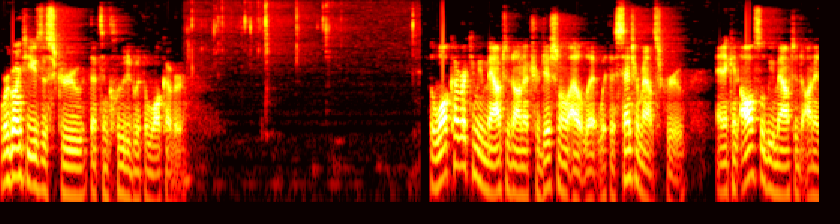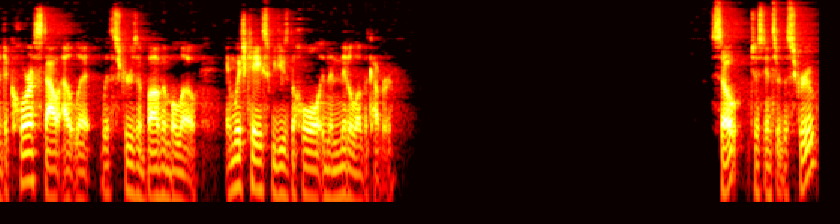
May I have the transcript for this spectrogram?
We're going to use the screw that's included with the wall cover. The wall cover can be mounted on a traditional outlet with a center mount screw, and it can also be mounted on a Decora style outlet with screws above and below, in which case we'd use the hole in the middle of the cover. So just insert the screw.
